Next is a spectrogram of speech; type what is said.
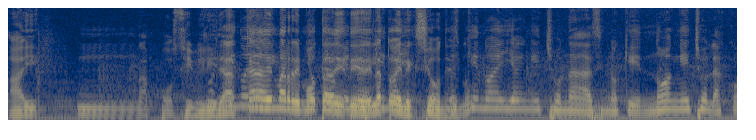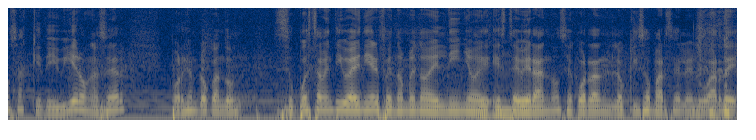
hay una posibilidad No es que no cada vez más remota de, de adelanto no de elecciones, No ¿no? es que no hayan hecho nada, sino que no han hecho las cosas que debieron hacer. Por ejemplo, cuando supuestamente iba a venir el fenómeno del niño e- este verano, ¿se acuerdan lo que hizo Marcelo en lugar de,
